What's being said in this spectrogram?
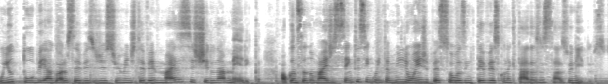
o YouTube é agora o serviço de streaming de TV mais assistido na América, alcançando mais de 150 milhões de pessoas em TVs conectadas nos Estados Unidos.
